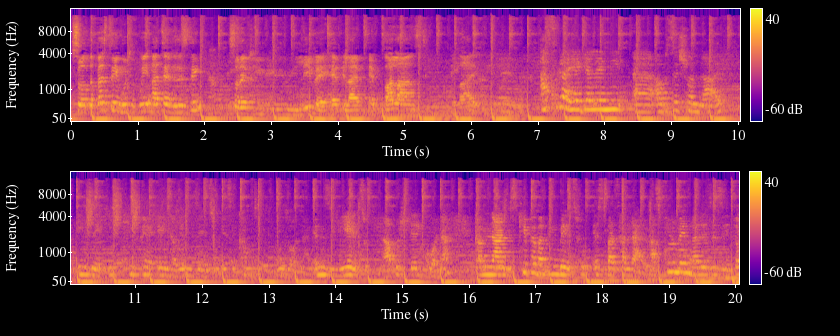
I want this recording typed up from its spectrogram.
So the best thing ukuthi we attend this thing so that you, live a happy life a balanced life. Afika yekeleni uh, our sexual life ize isikhiphe ey'ndaweni zethu ezi-comfortable kuzona emzini yethu lapho sihleli khona. Kamnandi sikhiphe ebantwini bethu esibathandayo. Asikhulumeni ngalezi zinto.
